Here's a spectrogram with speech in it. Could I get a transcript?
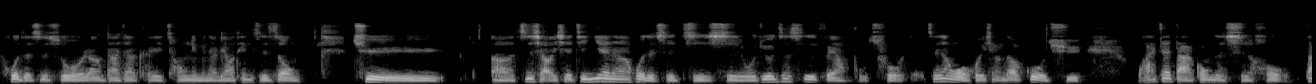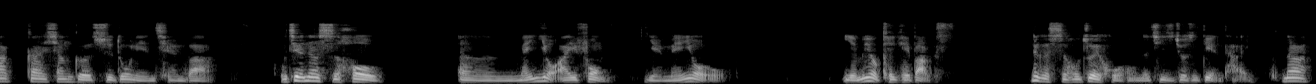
或者是说让大家可以从你们的聊天之中去呃知晓一些经验啊，或者是知识，我觉得这是非常不错的。这让我回想到过去我还在打工的时候，大概相隔十多年前吧。我记得那时候，嗯，没有 iPhone，也没有也没有 KKBox，那个时候最火红的其实就是电台。那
